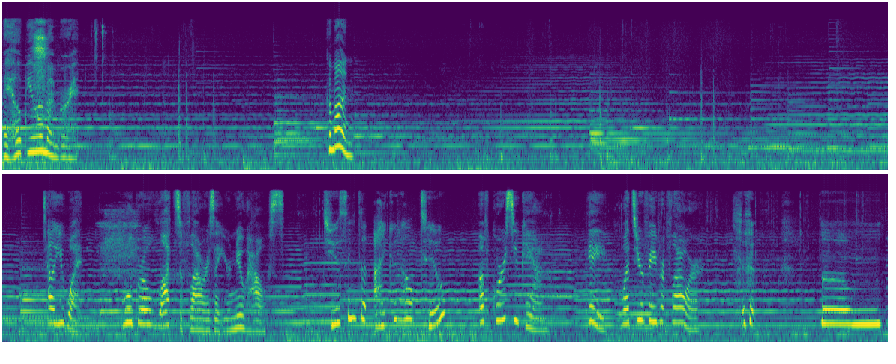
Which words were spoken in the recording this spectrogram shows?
I hope you remember lots of flowers at your new house. Do you think that I could help too? Of course you can. Hey, what's your favorite flower? um.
